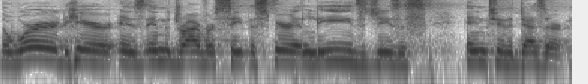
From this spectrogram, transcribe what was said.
The word here is in the driver's seat. The Spirit leads Jesus into the desert.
